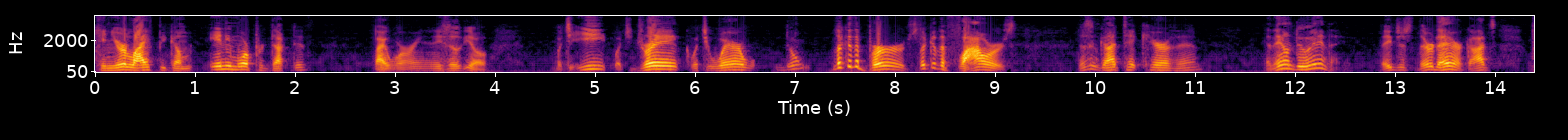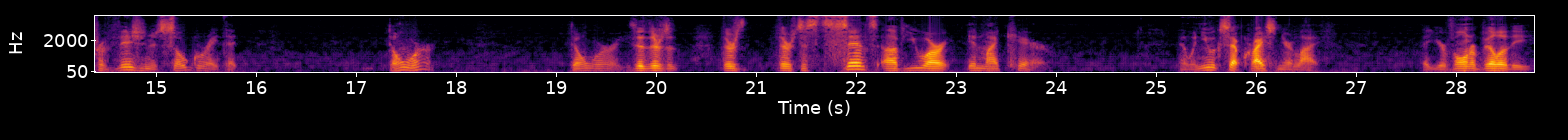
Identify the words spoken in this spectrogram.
can your life become any more productive by worrying? And he says, you know, what you eat, what you drink, what you wear, don't Look at the birds. Look at the flowers. Doesn't God take care of them? And they don't do anything. They just, they're there. God's provision is so great that don't worry. Don't worry. So there's a, there's, there's this sense of you are in my care. And when you accept Christ in your life, that your vulnerability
